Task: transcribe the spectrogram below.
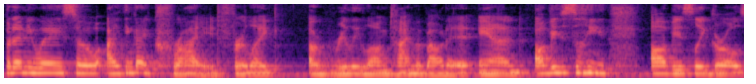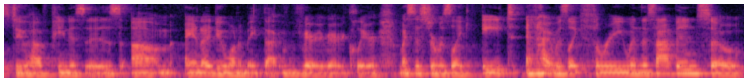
But anyway, so I think I cried for like a really long time about it. And obviously, obviously, girls do have penises. Um, and I do want to make that very, very clear. My sister was like eight, and I was like three when this happened. So,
